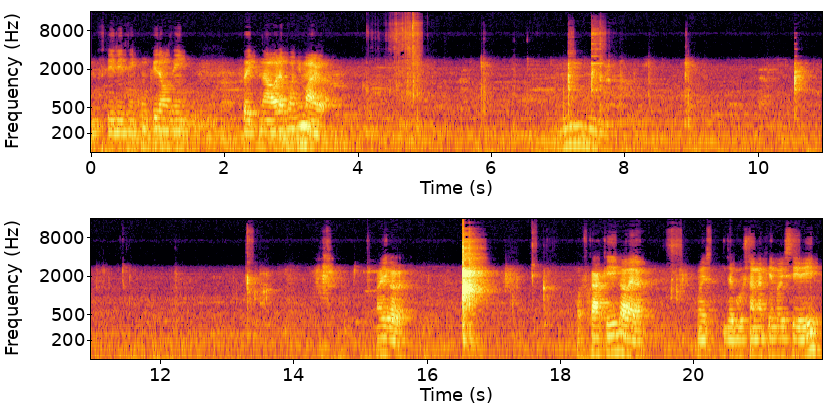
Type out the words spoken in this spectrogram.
Um sirizinho com um pirãozinho feito na hora é bom demais, galera. Hum. Aí galera. Vou ficar aqui galera. Degustando aqui meu siri.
